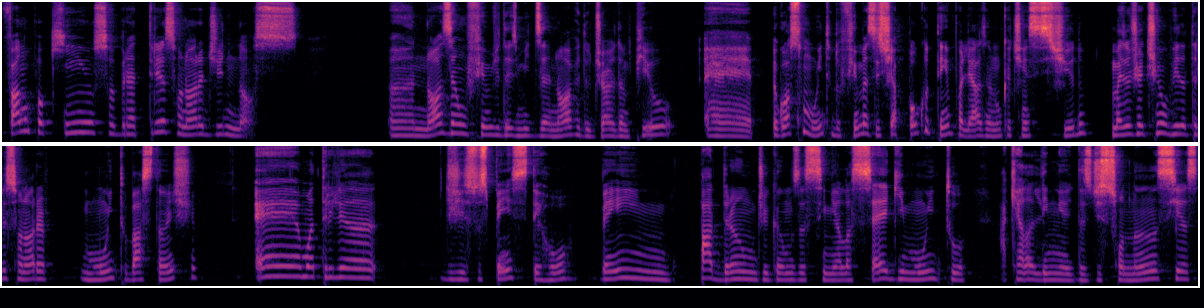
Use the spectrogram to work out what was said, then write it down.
Fala um pouquinho sobre a trilha sonora de Nós. Uh, Nós é um filme de 2019 do Jordan Peele é, eu gosto muito do filme, assisti há pouco tempo, aliás, eu nunca tinha assistido, mas eu já tinha ouvido a trilha sonora muito, bastante. É uma trilha de suspense, terror, bem padrão, digamos assim. Ela segue muito aquela linha das dissonâncias,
